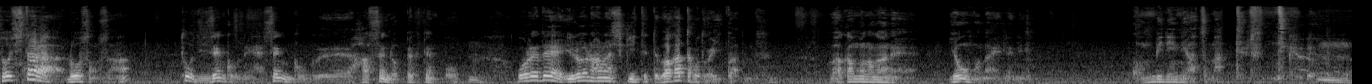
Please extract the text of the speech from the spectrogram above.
そしたらローソンさん当時全国で全国で8600店舗、うん、俺でいろいろ話聞いてて分かったことが1個あるんです、若者がね用もない間にコンビニに集まってるっていう、うん、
